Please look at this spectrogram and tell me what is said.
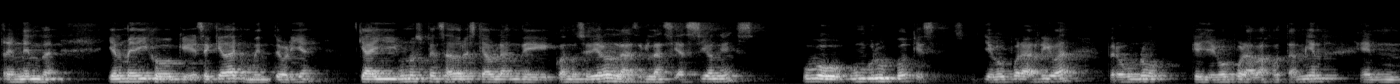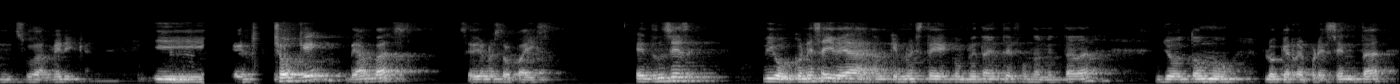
tremenda. Y él me dijo que se queda como en teoría, que hay unos pensadores que hablan de cuando se dieron las glaciaciones, hubo un grupo que llegó por arriba, pero uno que llegó por abajo también en Sudamérica. Y el choque de ambas se dio en nuestro país. Entonces, digo, con esa idea, aunque no esté completamente fundamentada, yo tomo lo que representa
